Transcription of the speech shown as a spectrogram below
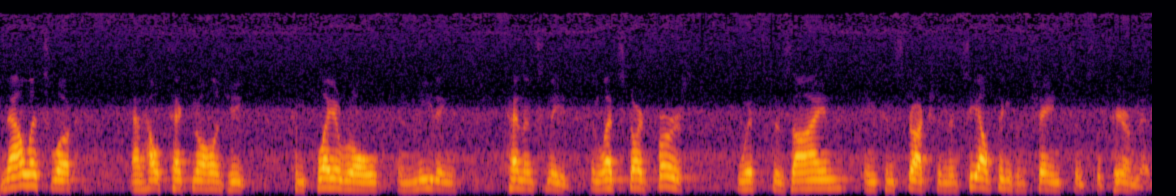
Now let's look at how technology can play a role in meeting tenants' needs. And let's start first with design and construction and see how things have changed since the pyramids.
